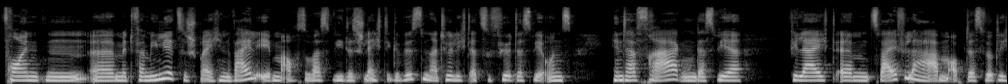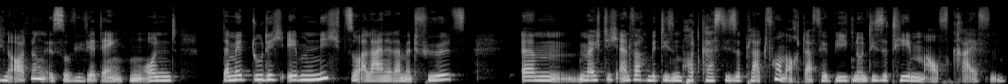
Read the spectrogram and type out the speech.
Freunden, äh, mit Familie zu sprechen, weil eben auch sowas wie das schlechte Gewissen natürlich dazu führt, dass wir uns hinterfragen, dass wir vielleicht ähm, Zweifel haben, ob das wirklich in Ordnung ist, so wie wir denken. Und damit du dich eben nicht so alleine damit fühlst, ähm, möchte ich einfach mit diesem Podcast diese Plattform auch dafür bieten und diese Themen aufgreifen.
